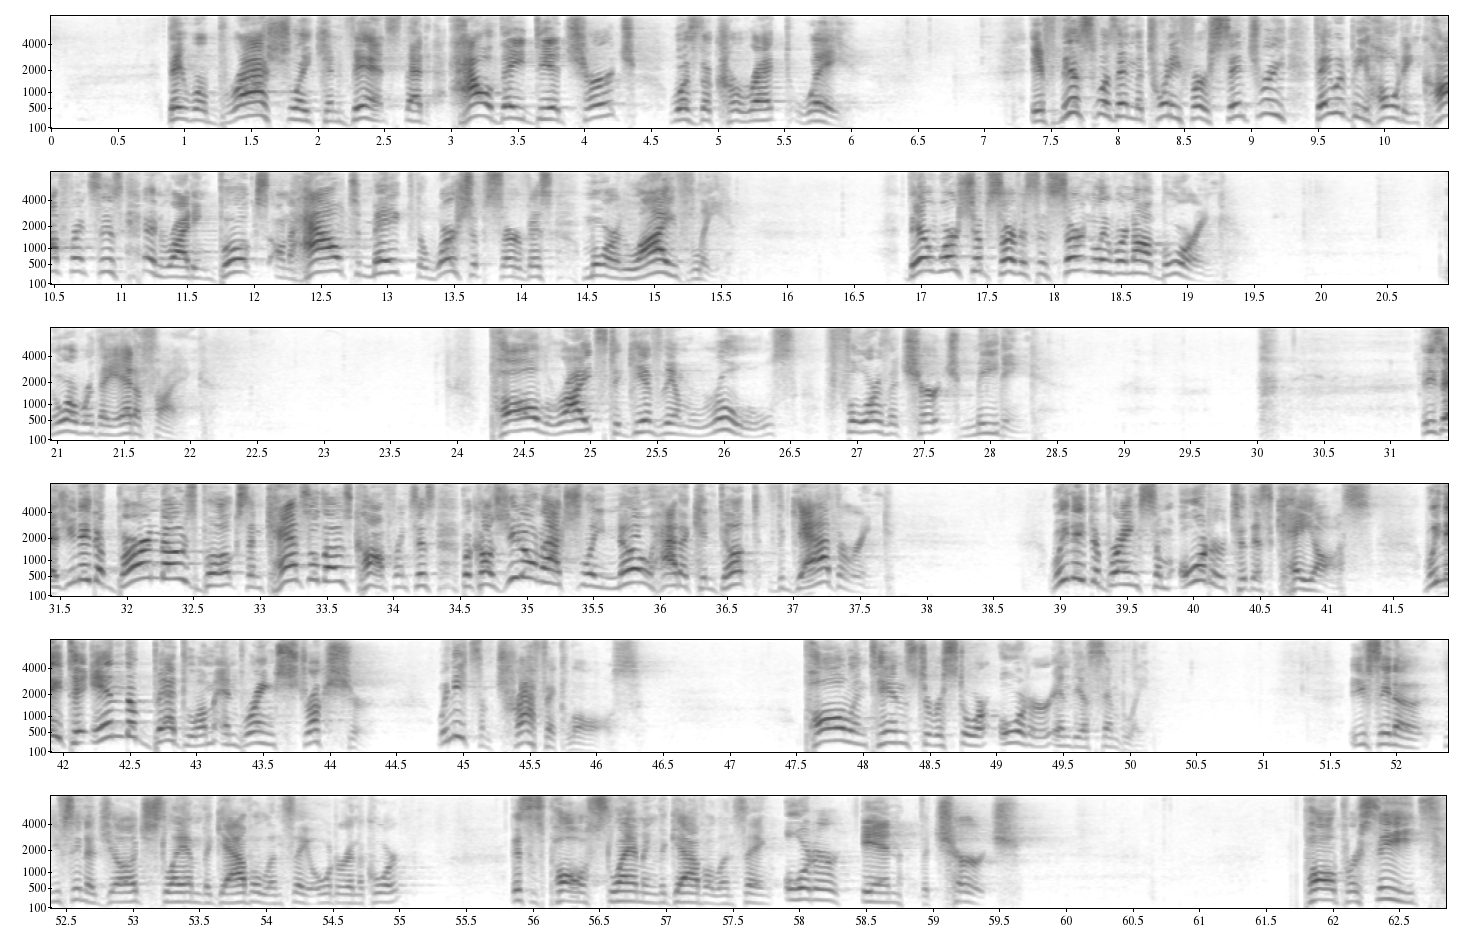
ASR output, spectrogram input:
They were brashly convinced that how they did church was the correct way. If this was in the 21st century, they would be holding conferences and writing books on how to make the worship service more lively their worship services certainly were not boring, nor were they edifying. Paul writes to give them rules for the church meeting. He says, You need to burn those books and cancel those conferences because you don't actually know how to conduct the gathering. We need to bring some order to this chaos. We need to end the bedlam and bring structure. We need some traffic laws. Paul intends to restore order in the assembly. You've seen a, you've seen a judge slam the gavel and say, Order in the court? This is Paul slamming the gavel and saying, Order in the church. Paul proceeds.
